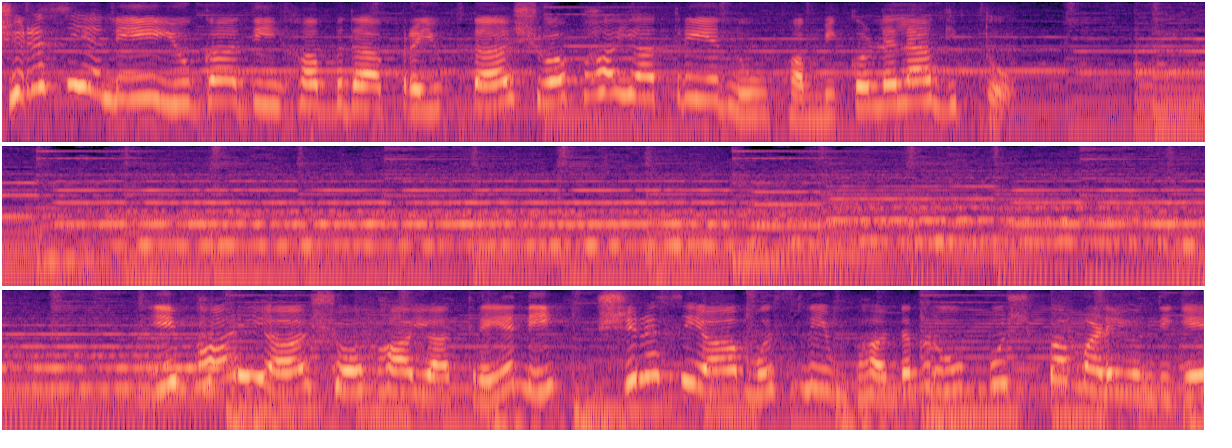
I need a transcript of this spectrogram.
ಶಿರಸಿಯಲ್ಲಿ ಯುಗಾದಿ ಹಬ್ಬದ ಪ್ರಯುಕ್ತ ಶೋಭಾಯಾತ್ರೆಯನ್ನು ಹಮ್ಮಿಕೊಳ್ಳಲಾಗಿತ್ತು. ಈ ಬಾರಿಯ ಶೋಭಾಯಾತ್ರೆಯಲ್ಲಿ ಶಿರಸಿಯ ಮುಸ್ಲಿಂ ಬಾಂಧವರು ಪುಷ್ಪ ಮಳೆಯೊಂದಿಗೆ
